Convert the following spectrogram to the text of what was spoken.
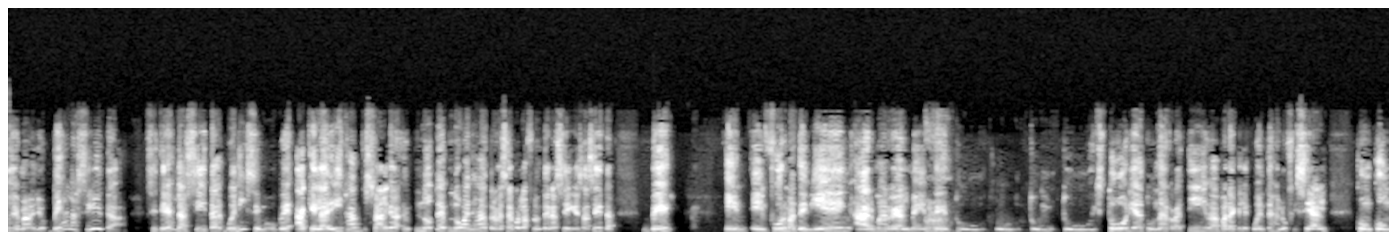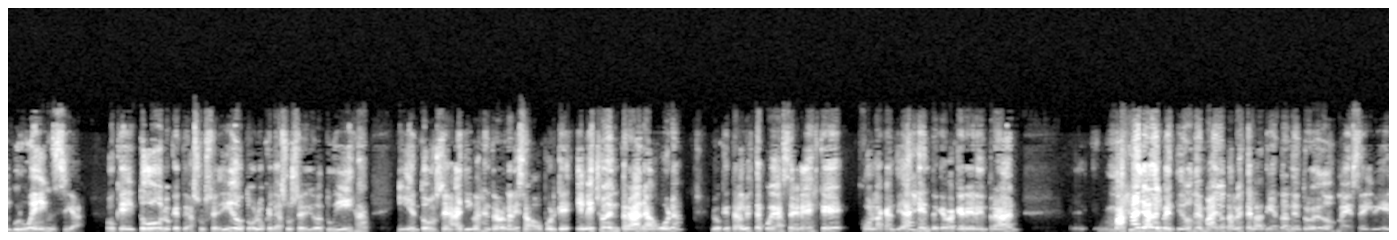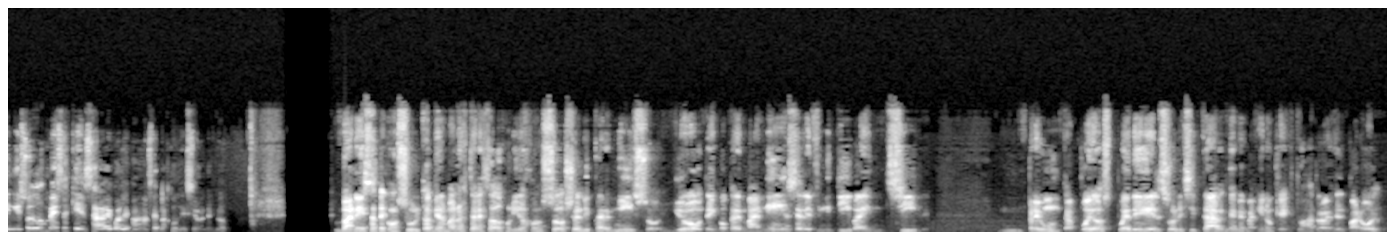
de mayo. Ve a la cita. Si tienes la cita, buenísimo. Ve a que la hija salga, no te, no vayas a atravesar por la frontera sin esa cita. Ve, en, infórmate bien, arma realmente ah. tu, tu, tu, historia, tu narrativa para que le cuentes al oficial con congruencia ¿ok? Todo lo que te ha sucedido, todo lo que le ha sucedido a tu hija, y entonces allí vas a entrar organizado, porque el hecho de entrar ahora, lo que tal vez te puede hacer es que con la cantidad de gente que va a querer entrar, más allá del 22 de mayo, tal vez te la atiendan dentro de dos meses, y en esos dos meses, quién sabe cuáles van a ser las condiciones, ¿no? Vanessa te consulta, mi hermano está en Estados Unidos con social y permiso. Yo tengo permanencia definitiva en Chile pregunta, ¿puede él solicitarme? Me imagino que esto es a través del parol.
